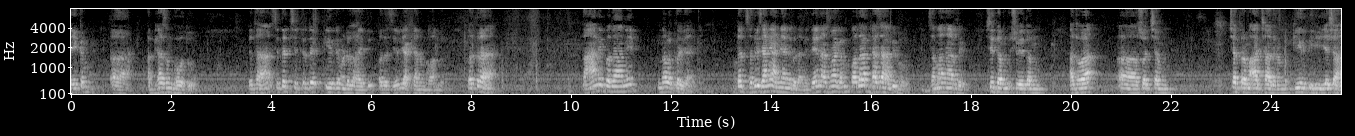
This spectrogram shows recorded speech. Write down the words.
एकम् अभ्यासं भवतु। यथा सितच्छित्रितकीर्तिमण्डलः इति पदस्य व्याख्यानं भवान्। तत्र तानि पदानि न वक्तव्यानि। तत् सदृशानि अन्यानि पदानि। तेन अस्माकं पदाभ्यासः अपि भवति। समानार्थक शीतं श्वेतम् अथवा स्वच्छं छत्रम् आच्छादनं कीर्तिः यशः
